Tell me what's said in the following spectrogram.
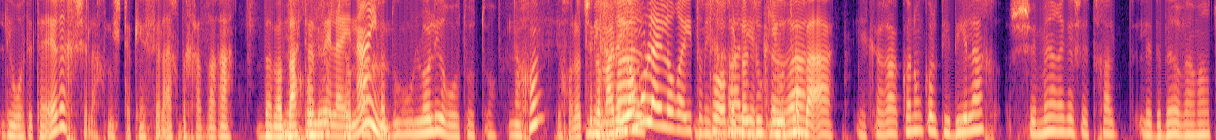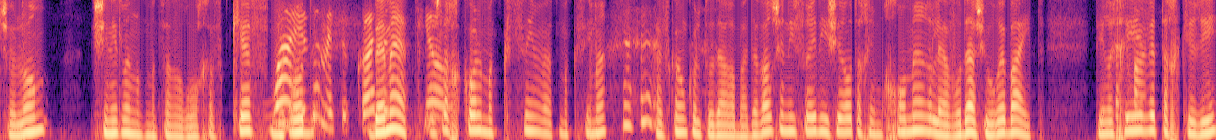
לראות את הערך שלך משתקף אלייך בחזרה, במבט יכול הזה להיות לעיניים. שהפחד הוא לא לראות אותו. נכון, יכול להיות שגם עד היום אולי לא ראית אותו, אבל בזוגיות יקרה, הבאה. יקרה, קודם כל תדעי לך שמרגע שהתחלת לדבר ואמרת שלום, שינית לנו את מצב הרוח, אז כיף וואי, מאוד. איזה מתוקות. באמת. יש לך קול מקסים ואת מקסימה, אז קודם כל תודה רבה. דבר שני, פריידי השאיר אותך עם חומר לעבודה, שיעורי בית. תלכי נכון. ותחקרי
